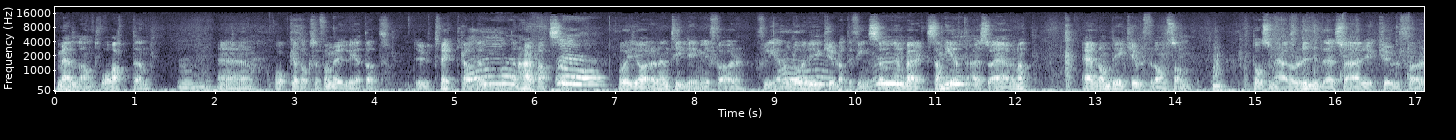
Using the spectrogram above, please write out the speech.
Mellan två vatten. Mm. Eh, och att också få möjlighet att utveckla den, den här platsen och göra den tillgänglig för fler. Och då är det ju kul att det finns en, en verksamhet där. Så även, att, även om det är kul för de som, de som är här och rider så är det ju kul för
